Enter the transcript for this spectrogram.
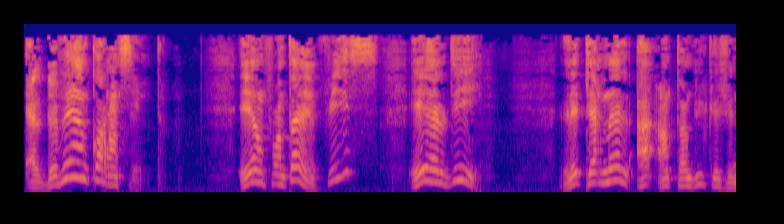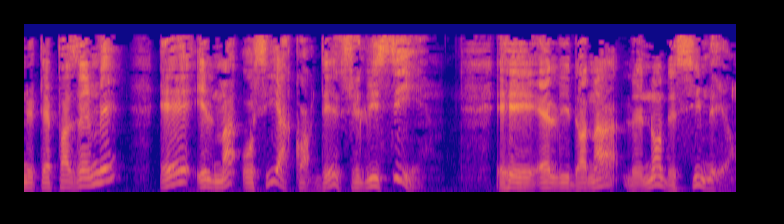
Elle devint encore enceinte et enfanta un fils et elle dit, L'Éternel a entendu que je ne t'ai pas aimé et il m'a aussi accordé celui-ci. Et elle lui donna le nom de Siméon.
